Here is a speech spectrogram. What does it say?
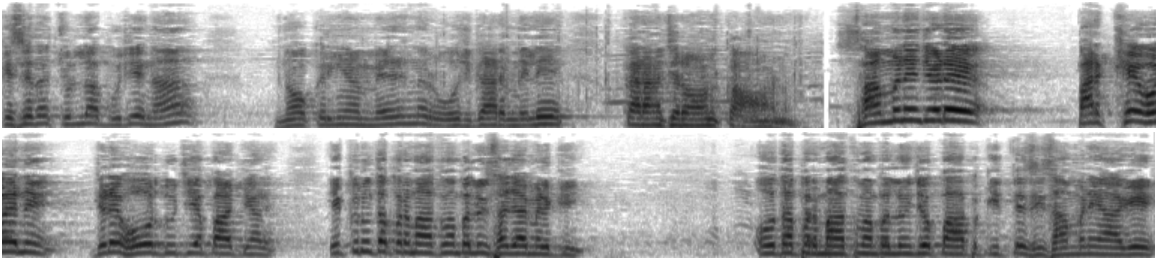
ਕਿਸੇ ਦਾ ਚੁੱਲ੍ਹਾ ਬੁਝੇ ਨਾ, ਨੌਕਰੀਆਂ ਮਿਲਣ, ਰੋਜ਼ਗਾਰ ਮਿਲੇ, ਘਰਾਂ ਚ ਰੌਣਕ ਆਉਣ। ਸਾਹਮਣੇ ਜਿਹੜੇ ਪਰਖੇ ਹੋਏ ਨੇ, ਜਿਹੜੇ ਹੋਰ ਦੂਜੀਆਂ ਪਾਰਟੀਆਂ ਵਾਲੇ, ਇੱਕ ਨੂੰ ਤਾਂ ਪ੍ਰਮਾਤਮਾ ਵੱਲੋਂ ਹੀ ਸਜ਼ਾ ਮਿਲ ਗਈ। ਉਹ ਤਾਂ ਪਰਮਾਤਮਾ ਵੱਲੋਂ ਜੋ ਪਾਪ ਕੀਤੇ ਸੀ ਸਾਹਮਣੇ ਆ ਗਏ।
